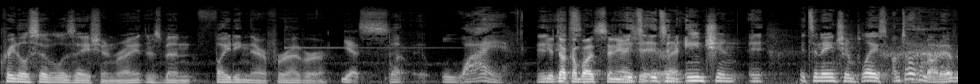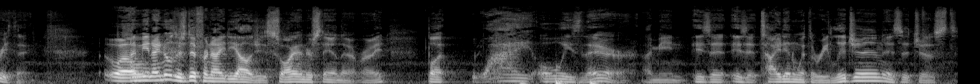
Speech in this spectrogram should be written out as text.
cradle of civilization, right? There's been fighting there forever. Yes. But why? It- You're talking about Sunni and It's, it's an ancient. it- It's an ancient place. I'm talking about everything. Well, I mean, I know there's different ideologies, so I understand that, right? But why always there? I mean, is it is it tied in with a religion? Is it just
